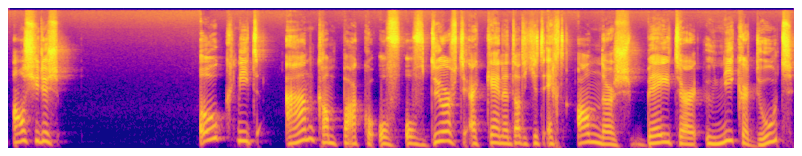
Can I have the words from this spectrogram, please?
als je dus ook niet aan kan pakken of, of durft te erkennen dat je het echt anders, beter, unieker doet.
